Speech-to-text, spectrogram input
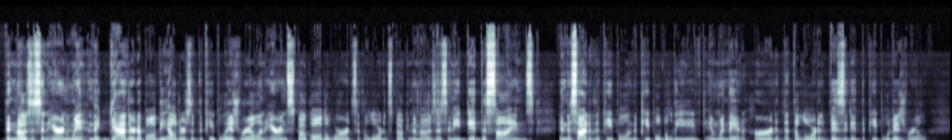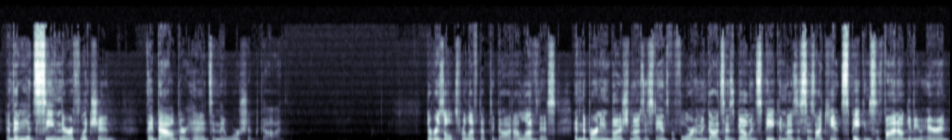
Then Moses and Aaron went and they gathered up all the elders of the people Israel. And Aaron spoke all the words that the Lord had spoken to Moses. And he did the signs in the sight of the people. And the people believed. And when they had heard that the Lord had visited the people of Israel and that he had seen their affliction, they bowed their heads and they worshiped God. The results were left up to God. I love this. In the burning bush, Moses stands before him, and God says, Go and speak. And Moses says, I can't speak. And he says, Fine, I'll give you Aaron.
